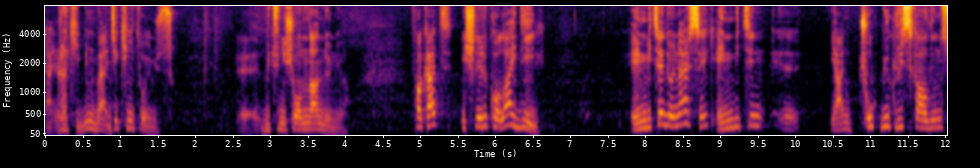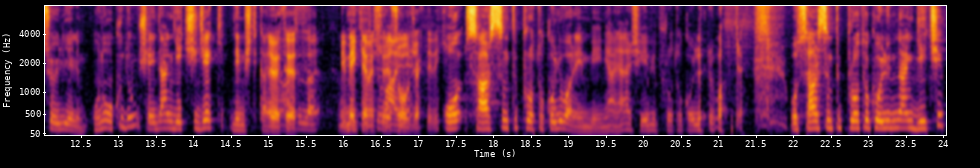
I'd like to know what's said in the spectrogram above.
yani rakibin bence kilit oyuncusu. Ee, bütün iş ondan dönüyor. Fakat işleri kolay değil. Embiid'e dönersek Embiid'in e, yani çok büyük risk aldığını söyleyelim. Onu okudum. Şeyden geçecek demiştik hatta. Evet, evet. hatırla. Bir Büyük bekleme süresi ihtimalle olacak dedik. O sarsıntı protokolü var NBA'in. Yani her şeye bir protokolleri varken. o sarsıntı protokolünden geçip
